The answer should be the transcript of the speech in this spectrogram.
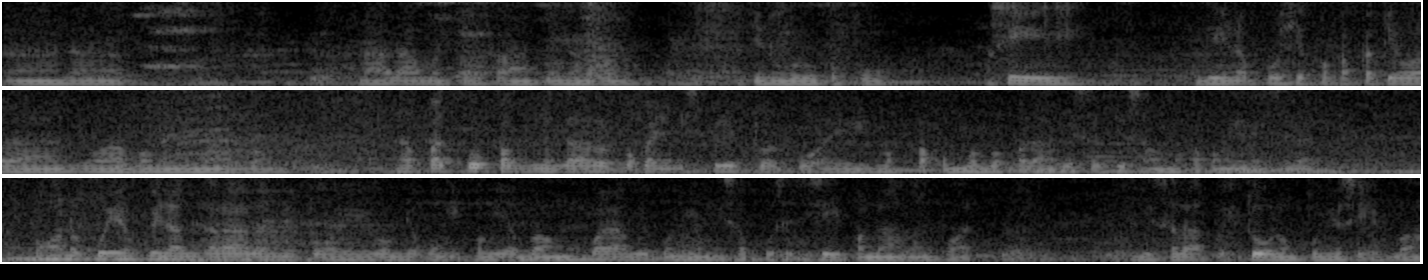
ah, na naalaman ko sa akin na tinuro ko po. Kasi hindi na po siya pagkakatiwalaan yumabang na yumabang dapat po pag nag-aaral po kayo ng spiritual po ay magpakumbaba palagi sa Diyos ang makapangyarihan sa lahat. Kung ano po yung pinag-aralan niyo po ay huwag niyo pong ipagyabang palagi po yung isa po sa isipan lamang po at hindi sa lahat po itulong po niyo sa iba.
